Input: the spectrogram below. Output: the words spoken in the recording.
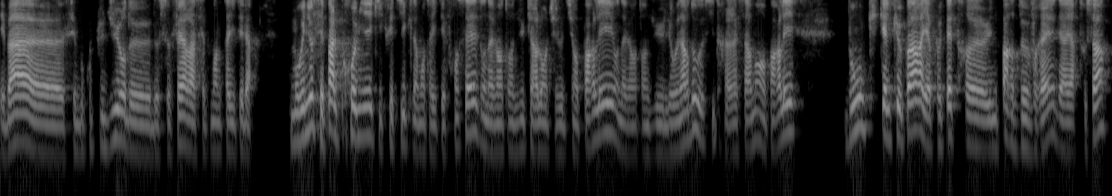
eh ben, euh, c'est beaucoup plus dur de, se faire à cette mentalité-là. Mourinho, c'est pas le premier qui critique la mentalité française. On avait entendu Carlo Ancelotti en parler, on avait entendu Leonardo aussi très récemment en parler. Donc, quelque part, il y a peut-être euh, une part de vrai derrière tout ça.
